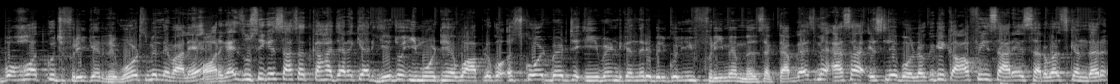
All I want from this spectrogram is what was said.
बहुत कुछ फ्री के रिवॉर्ड्स मिलने वाले हैं। और गाइज़ उसी के साथ साथ कहा जा रहा है कि यार ये जो इमोट है, वो आप लोग को स्कोर बेड इवेंट के अंदर बिल्कुल ही फ्री में मिल सकता है। अब गाइज़ मैं ऐसा इसलिए बोल रहा हूँ क्योंकि काफ़ी सारे सर्वर्स के अंदर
